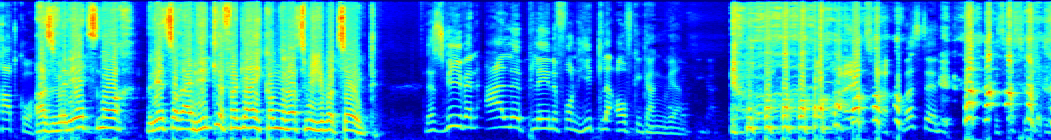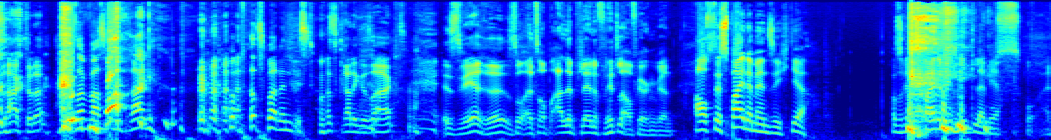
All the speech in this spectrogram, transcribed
Hardcore. Also wenn jetzt noch, wenn jetzt noch ein Hitler-Vergleich kommt, dann hast du mich überzeugt. Das ist wie wenn alle Pläne von Hitler aufgegangen wären. Alter, Was denn? das hast du nicht gesagt, oder? Was, was war die Frage? Was war denn das? Du hast gerade gesagt, es wäre so, als ob alle Pläne von Hitler aufgegangen wären. Aus der Spider-Man-Sicht, ja. Also wenn Spider-Man Hitler wäre. So ein.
